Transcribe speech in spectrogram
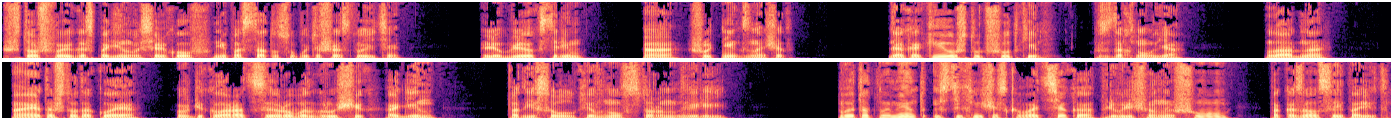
«Что ж вы, господин Васильков, не по статусу путешествуете?» «Люблю экстрим». «А, шутник, значит». «Да какие уж тут шутки», — вздохнул я. «Ладно. А это что такое?» В декларации робот-грузчик один. Подъясаул кивнул в сторону дверей. В этот момент из технического отсека, привлеченный шумом, показался Ипполит.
